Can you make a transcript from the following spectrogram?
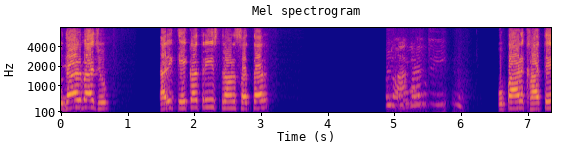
ઉધાર બાજુ. તારીખ એકત્રીસ ત્રણ સત્તર. ઉપાડ ખાતે.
